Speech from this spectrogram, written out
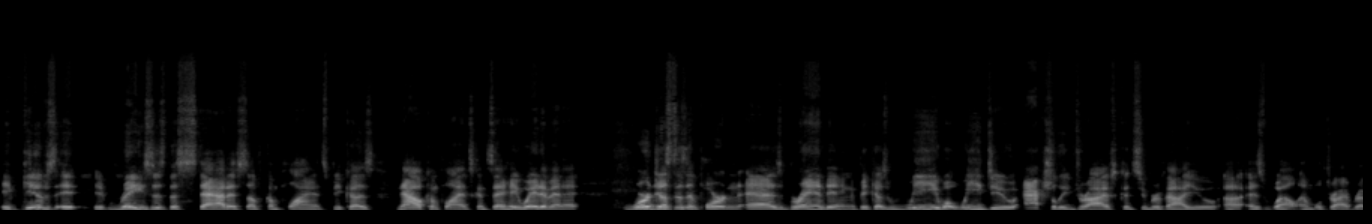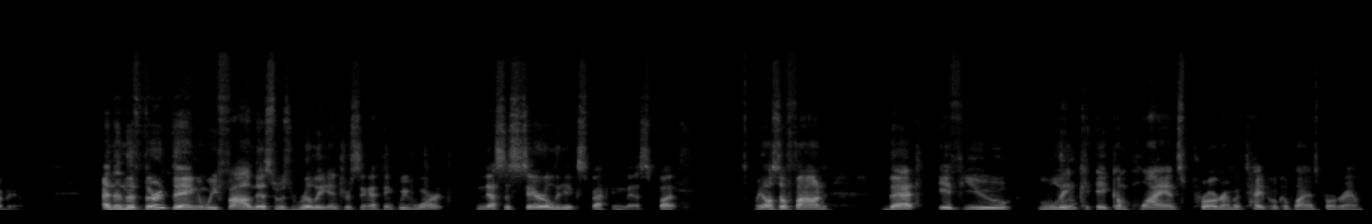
It gives it it raises the status of compliance because now compliance can say hey wait a minute. We're just as important as branding because we what we do actually drives consumer value uh, as well and will drive revenue. And then the third thing and we found this was really interesting. I think we weren't necessarily expecting this but we also found that if you link a compliance program, a type of compliance program,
